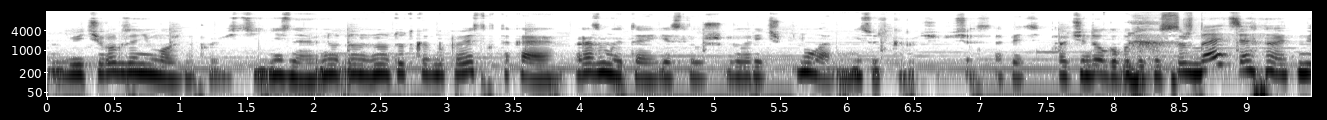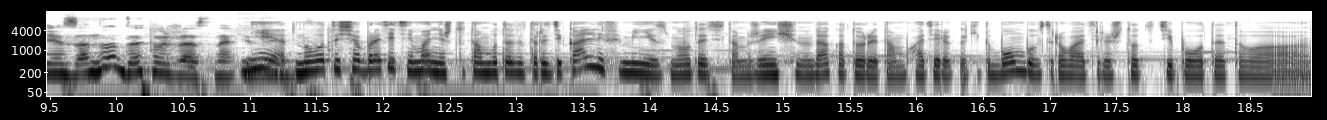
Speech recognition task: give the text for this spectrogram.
вечерок за ним можно провести. Не знаю. Ну, ну, ну тут как бы повестка такая размытая, если уж говорить. Ну ладно, не суть, короче. Сейчас опять очень долго буду рассуждать. Не зануда ужасная. Нет, ну вот еще обратите внимание, что там вот этот радикальный феминизм, ну вот эти там женщины, да, которые там хотели какие-то бомбы взрывать или что-то типа вот этого,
